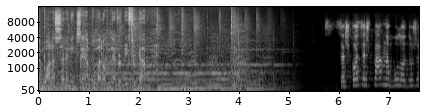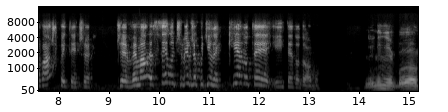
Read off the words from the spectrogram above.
I want to set an example that'll never be forgotten. Сашко, це ж певно було дуже важко йти. Чи, чи ви мали силу, чи ви вже хотіли кинути і йти додому? Ні, ні, ні, було,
